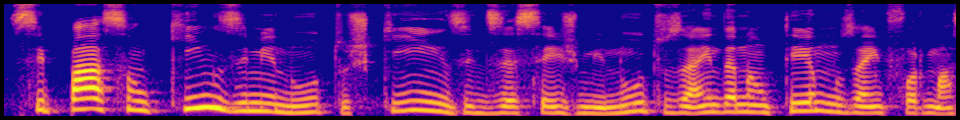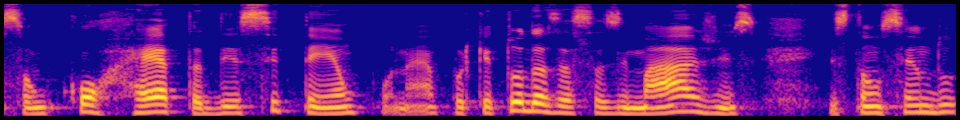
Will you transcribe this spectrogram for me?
Se passam 15 minutos, 15, 16 minutos, ainda não temos a informação correta desse tempo, né? Porque todas essas imagens estão sendo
